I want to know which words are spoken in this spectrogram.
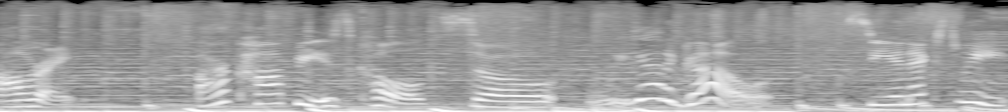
All right, our coffee is cold, so we gotta go. See you next week.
